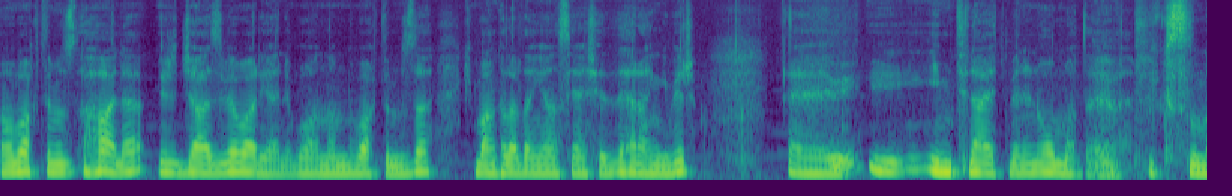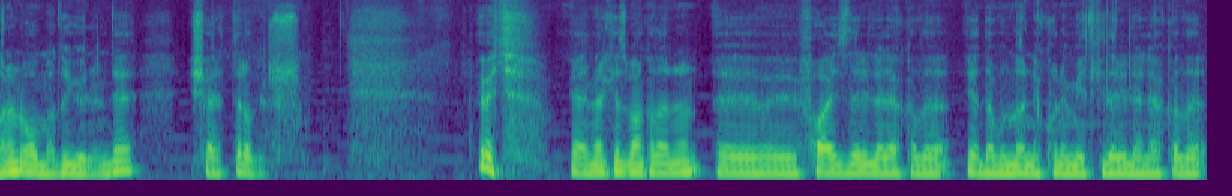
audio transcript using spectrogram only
Ama baktığımızda hala bir cazibe var yani bu anlamda baktığımızda ki bankalardan yansıyan şeyde de herhangi bir e, imtina etmenin olmadığı, evet. bir kısılmanın olmadığı yönünde işaretler alıyoruz. Evet, yani merkez bankalarının e, faizleriyle alakalı ya da bunların ekonomi etkileriyle alakalı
